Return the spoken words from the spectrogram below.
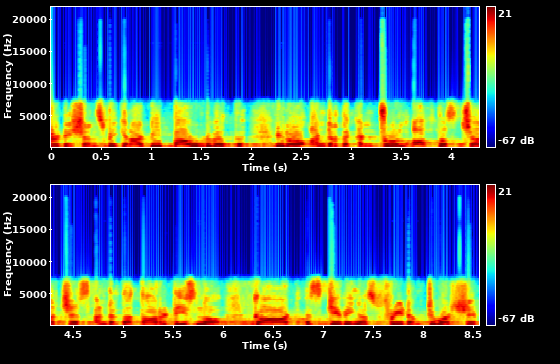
traditions we cannot be bound with you know under the control of those churches under the authorities. No god is giving us freedom to worship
